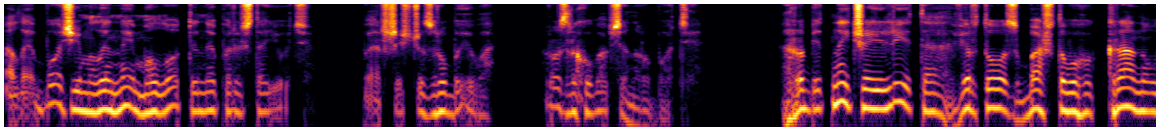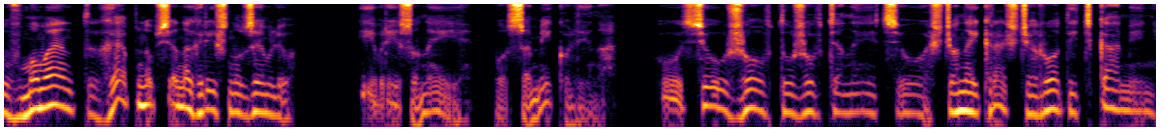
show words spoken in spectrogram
Але божі млини молоти не перестають. Перше, що зробив, розрахувався на роботі. Робітнича еліта, віртуоз баштового крану в момент гепнувся на грішну землю і вріс у неї по самі коліна. У цю жовту жовтяницю, що найкраще родить камінь,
